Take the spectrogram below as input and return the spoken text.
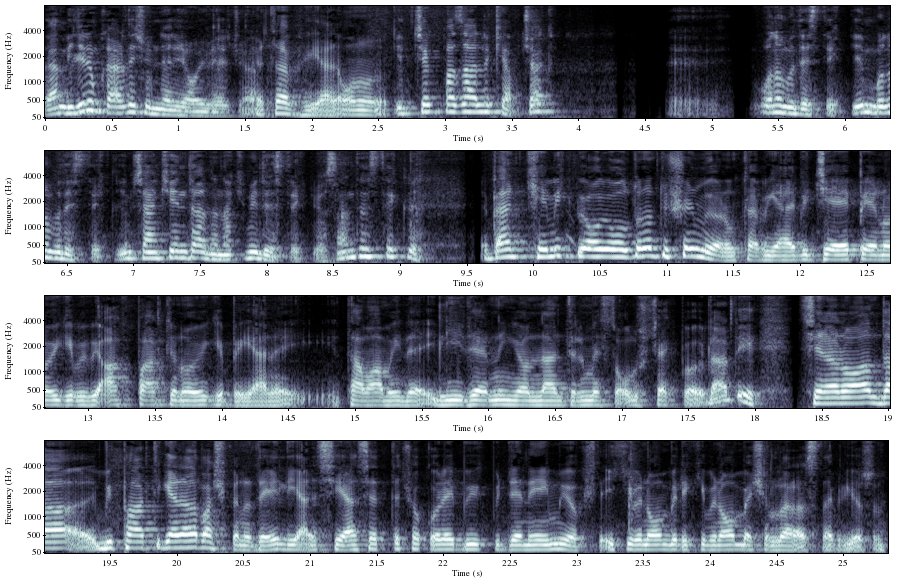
Ben bilirim kardeşim nereye oy vereceğim. E tabii yani onu Gidecek pazarlık yapacak. Ee, onu mu destekleyeyim, bunu mu destekleyeyim? Sen kendi adına kimi destekliyorsan destekle. E, Ben kemik bir oy olduğunu düşünmüyorum tabii. Yani bir CHP'nin oyu gibi, bir AK Parti'nin oyu gibi yani tamamıyla liderinin yönlendirilmesi oluşacak bir oylar değil. Sinan Oğan da bir parti genel başkanı değil. Yani siyasette çok öyle büyük bir deneyimi yok. İşte 2011-2015 yılları arasında biliyorsun.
